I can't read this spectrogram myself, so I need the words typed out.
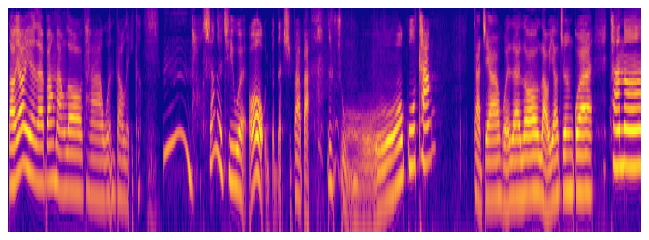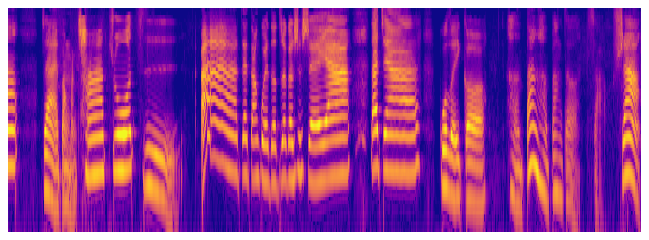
老妖也来帮忙喽。他闻到了一个。嗯好香的气味哦！原来是爸爸在煮蘑菇汤。大家回来喽，老妖真乖。他呢，在帮忙擦桌子啊！在当鬼的这个是谁呀？大家过了一个很棒很棒的早上。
